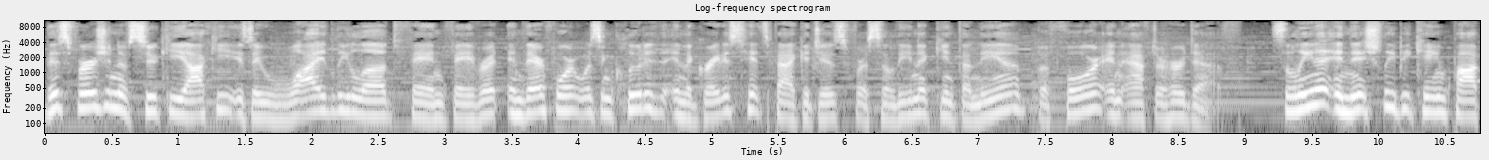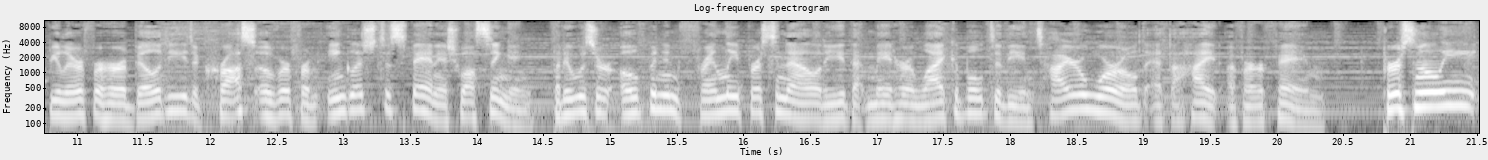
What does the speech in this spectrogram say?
This version of Sukiyaki is a widely loved fan favorite, and therefore it was included in the greatest hits packages for Selena Quintanilla before and after her death. Selena initially became popular for her ability to cross over from English to Spanish while singing, but it was her open and friendly personality that made her likable to the entire world at the height of her fame. Personally,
